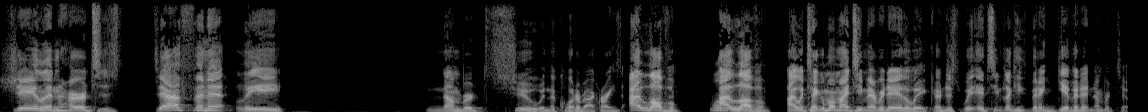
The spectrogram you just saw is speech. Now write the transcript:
Jalen Hurts is definitely number two in the quarterback rankings? I love him. Well- I love him. I would take him on my team every day of the week. I just it seems like he's been a given at number two.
